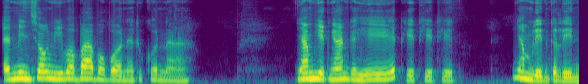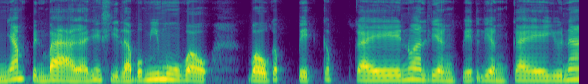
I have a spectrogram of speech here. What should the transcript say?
แอดมินช่องนี้บ้าๆบอๆนะทุกคนนะ ยามเฮ็ดงานก็เฮ็ดเฮ็ดเฮ็ดเฮ็ดยามเล่นก็เล่นยามเป็นบ้าก็จังซี่ล่ะบ่มีหมู่เว้าเว้ากับเป็ดกับไก่นอนเลี้ยงเป็ดเลี้ยงไก่อยู่หน้า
